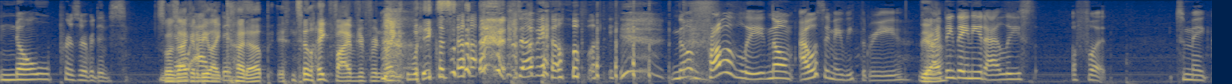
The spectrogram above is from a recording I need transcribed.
no preservatives. So is No that going to be like additives. cut up into like five different like wigs? That'd be hella funny. No, probably no. I would say maybe three. 'Cause Yeah. I think they need at least a foot to make.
